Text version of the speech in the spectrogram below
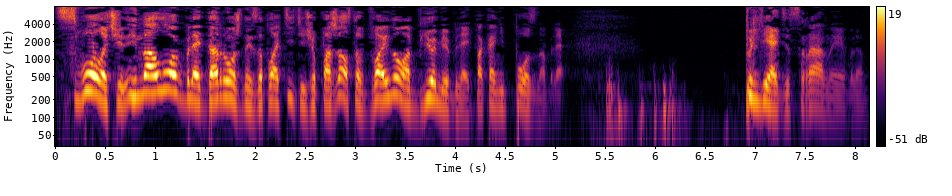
Сволочи. И налог, блядь, дорожный заплатите еще, пожалуйста, в двойном объеме, блядь, пока не поздно, блядь. Бляди сраные, блин.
